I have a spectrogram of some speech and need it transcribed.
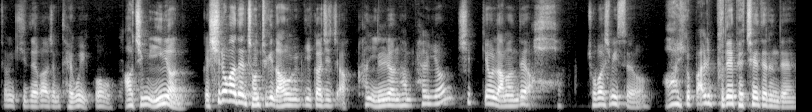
저는 기대가 좀 되고 있고, 아, 지금 2년. 그러니까 실용화된 전투기 나오기까지 한 1년 한 8개월? 10개월 남았는데, 아, 조바심이 있어요. 아, 이거 빨리 부대에 배치해야 되는데.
